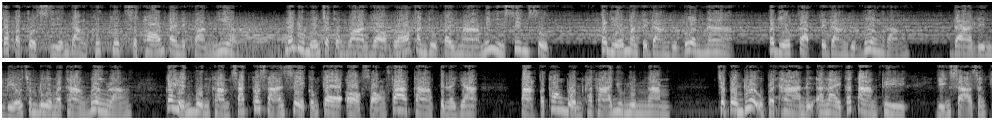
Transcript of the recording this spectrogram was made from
ก็ปรากฏเสียงดังคึกคึกสะท้อนไปในความเงียบ และดูเหมือนจะกังวานหลอกล้อกันอยู่ไปมาไม่มีสิ้นสุดประเดี๋ยวมันไปดังอยู่เบื้องหน้าประเดี๋ยวกลับไปดังอยู่เบื้องหลัง ดาลินเหลียวชำเลืองมาทางเบื้องหลัง ก็เห็นบุญคำซัดเข้าสารเสกของแกออกสองฝ้าทางเป็นระยะ ปากก็ท่องบ่นคาถาอยู่งึมงำจะเป็นด้วยอุปทานหรืออะไรก็ตามที หญิงสาวสังเก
